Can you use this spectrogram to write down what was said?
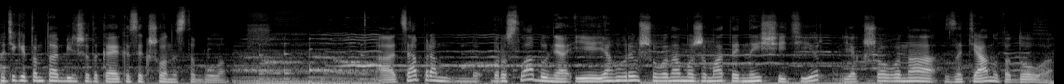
Ну тільки там та більше така якась екшониста була. А ця прям розслаблення, і я говорив, що вона може мати нижчий тір, якщо вона затягнута довго.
